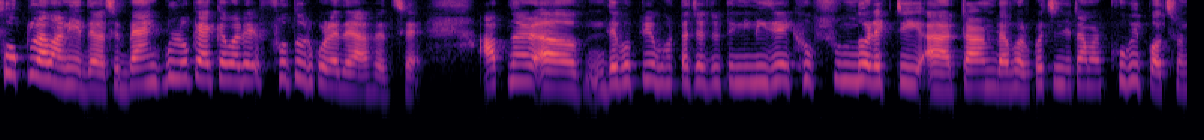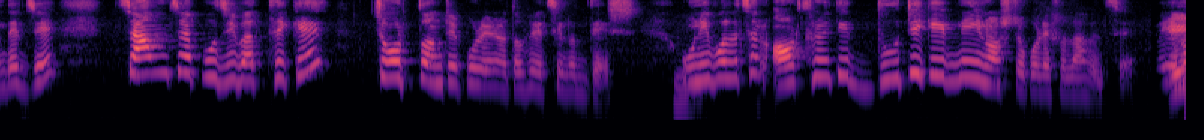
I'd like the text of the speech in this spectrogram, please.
ফোকলা বানিয়ে দেওয়া হয়েছে ব্যাংকগুলোকে একেবারে ফতুর করে দেওয়া হয়েছে। আপনার দেবপ্রিয় ভট্টাচার্য তিনি নিজেই খুব সুন্দর একটি টার্ম ব্যবহার করছেন যেটা আমার খুবই পছন্দের যে চামচা পুঁজিবাদ থেকে চোরতন্ত্রে পরিণত হয়েছিল দেশ। উনি বলেছেন অর্থনীতি দুটি কিডনি নষ্ট করে ফেলা হয়েছে। এই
